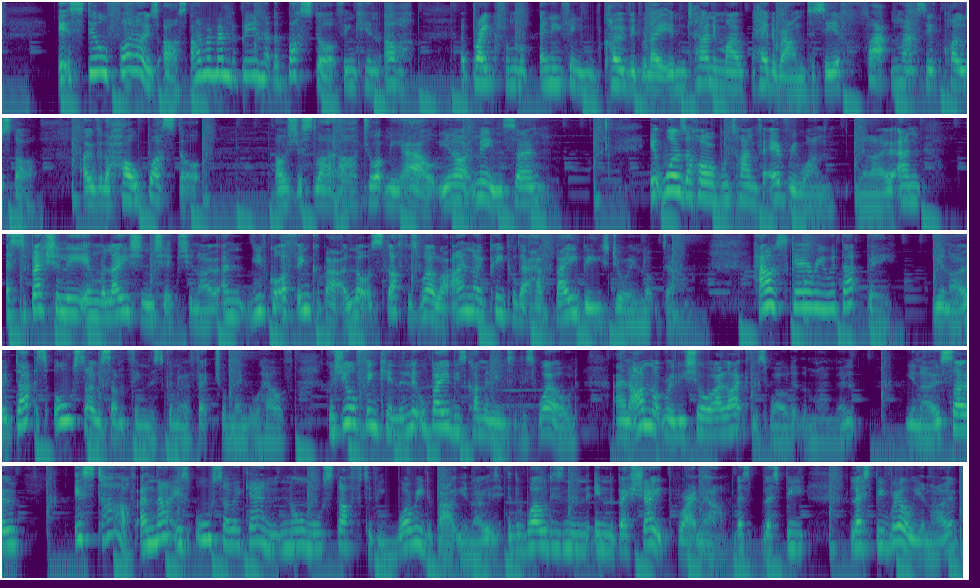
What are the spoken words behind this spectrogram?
it still follows us. I remember being at the bus stop thinking, oh, a break from anything COVID related and turning my head around to see a fat, massive poster over the whole bus stop. I was just like, oh, drop me out. You know what I mean? So it was a horrible time for everyone, you know, and especially in relationships, you know, and you've got to think about a lot of stuff as well. Like, I know people that had babies during lockdown. How scary would that be? You know that's also something that's going to affect your mental health. Because you're thinking the little baby's coming into this world and i'm not really sure i like this world at the moment you know? So it's tough and that is also again normal stuff to be worried about you know? The world isn't in, in the best shape right now. Let's let's be let's be real you know?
